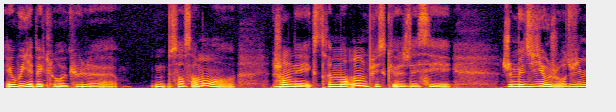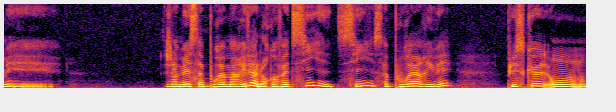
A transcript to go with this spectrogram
et, oui, avec le recul, euh, sincèrement, j'en ai extrêmement honte puisque je me dis aujourd'hui, mais jamais ça pourrait m'arriver. Alors qu'en fait, si, si, ça pourrait arriver puisque on,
